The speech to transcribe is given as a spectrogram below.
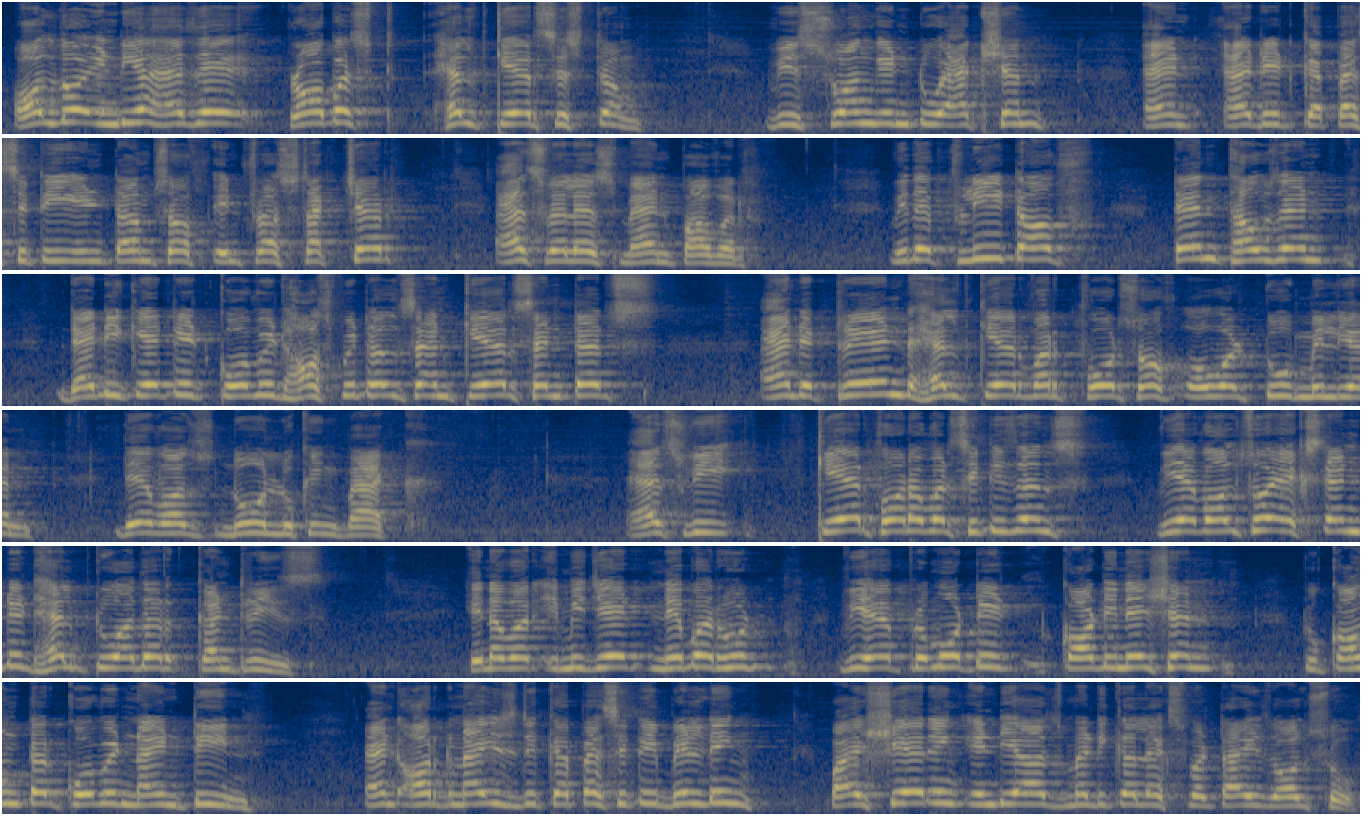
Although India has a robust healthcare system, we swung into action and added capacity in terms of infrastructure as well as manpower. With a fleet of 10,000 dedicated COVID hospitals and care centers and a trained healthcare workforce of over 2 million, there was no looking back. As we care for our citizens, we have also extended help to other countries. In our immediate neighborhood, we have promoted coordination to counter COVID 19 and organized capacity building by sharing India's medical expertise also.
